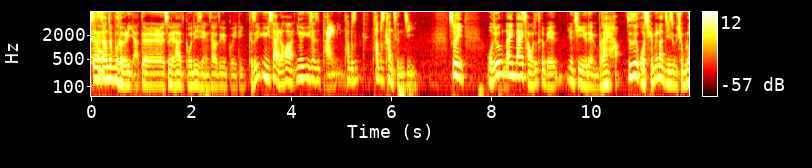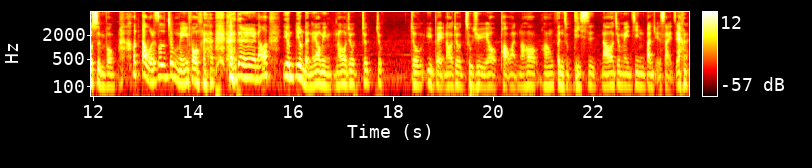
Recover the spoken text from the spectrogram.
这样 这样就不合理啊。对对对，所以他国际前才有这个规定。可是预赛的话，因为预赛是排名，他不是他不是看成绩，所以。我就那那一场，我就特别运气有点不太好，就是我前面那几组全部都顺风，然 后到我的时候就没风了，对对对，然后又又冷的要命，然后我就就就就预备，然后就出去以后跑完，然后好像分组第四，然后就没进半决赛，这样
